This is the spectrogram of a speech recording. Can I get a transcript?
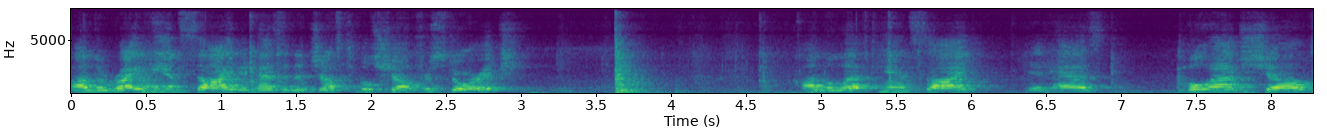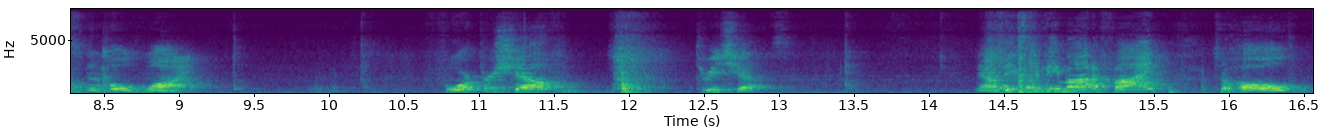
On the right-hand side, it has an adjustable shelf for storage. On the left-hand side, it has pull-out shelves that hold wine. Four per shelf, three shelves. Now, these can be modified to hold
